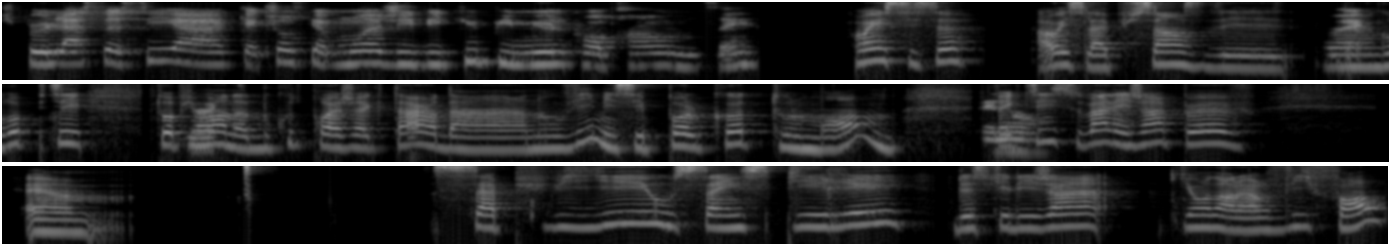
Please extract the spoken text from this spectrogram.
je peux l'associer à quelque chose que moi j'ai vécu puis mieux le comprendre, tu sais. Oui, c'est ça. Ah oui, c'est la puissance des, d'un groupe. Puis, tu sais, toi puis moi, on a beaucoup de projecteurs dans nos vies, mais c'est pas le cas de tout le monde. fait que, tu sais, souvent, les gens peuvent s'appuyer ou s'inspirer de ce que les gens qui ont dans leur vie font.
